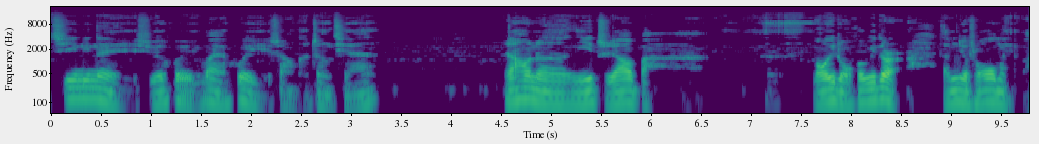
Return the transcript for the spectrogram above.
期内学会外汇上的挣钱，然后呢，你只要把某一种货币对儿。咱们就说欧美吧，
